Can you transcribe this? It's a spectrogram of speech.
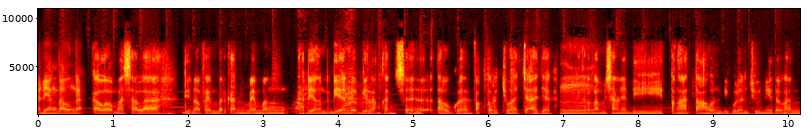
Ada yang tahu nggak? Kalau masalah di November kan memang tadi yang di Endo bilang kan setahu gue faktor cuaca aja kan. Jadi Hmm. kalau misalnya di tengah tahun di bulan Juni itu kan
